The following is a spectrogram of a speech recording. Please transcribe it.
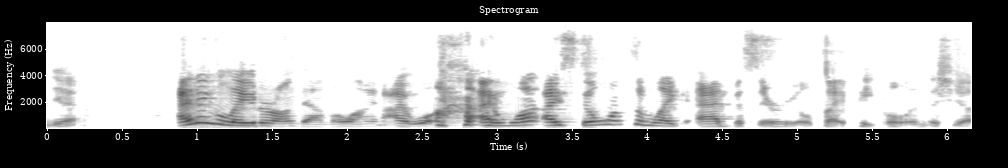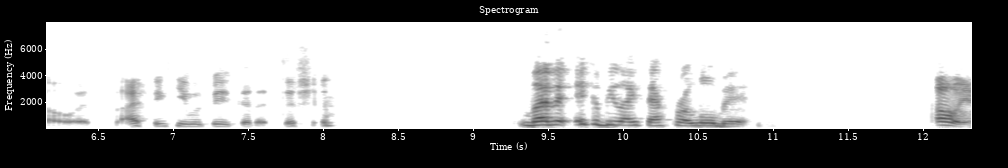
yeah. I think later on down the line, I want, I want, I still want some like adversarial type people in the show. And I think he would be a good addition. Let it. It could be like that for a little bit. Oh yeah,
